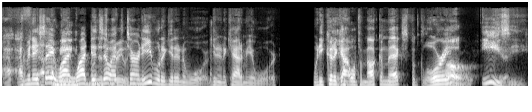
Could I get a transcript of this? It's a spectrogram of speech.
I mean, they say why mean, why Denzel had to turn you. evil to get an award, get an Academy Award, when he could have Yeah. got one for Malcolm X for Glory. Oh, easy,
